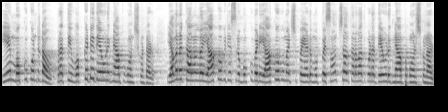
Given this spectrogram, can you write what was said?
ఏం మొక్కుకుంటున్నావు? ప్రతి ఒక్కటి దేవుడు జ్ఞాపకం ఉంచుకుంటాడు. యవన కాలంలో యాకోబు చేసిన మొక్కుబడి యాకోబు మర్చిపోయాడు. ముప్పై సంవత్సరాల తర్వాత కూడా దేవుడు జ్ఞాపకం ఉంచుకున్నాడు.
